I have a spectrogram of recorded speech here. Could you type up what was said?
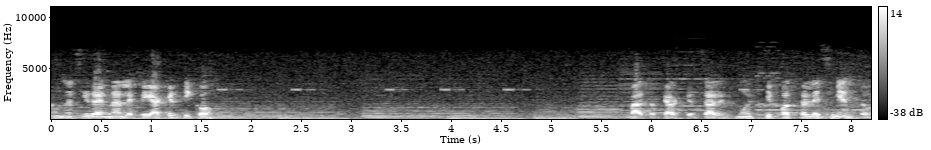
Aún así Reina le pega crítico. Va a tocar que usar el multifortalecimiento.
